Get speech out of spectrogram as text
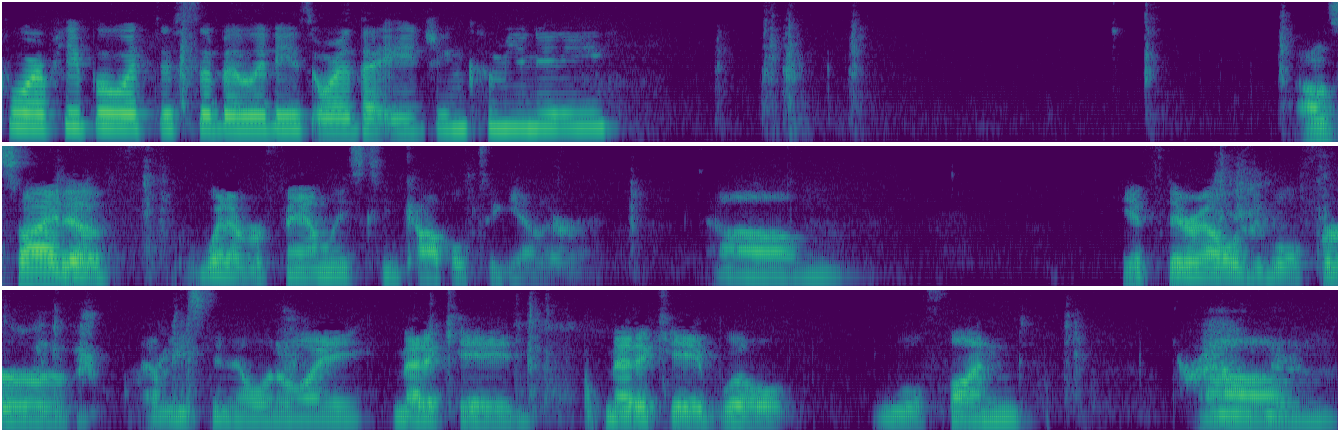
For people with disabilities or the aging community? Outside of whatever families can cobble together, um, if they're eligible for, at least in Illinois, Medicaid, Medicaid will will fund, um,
